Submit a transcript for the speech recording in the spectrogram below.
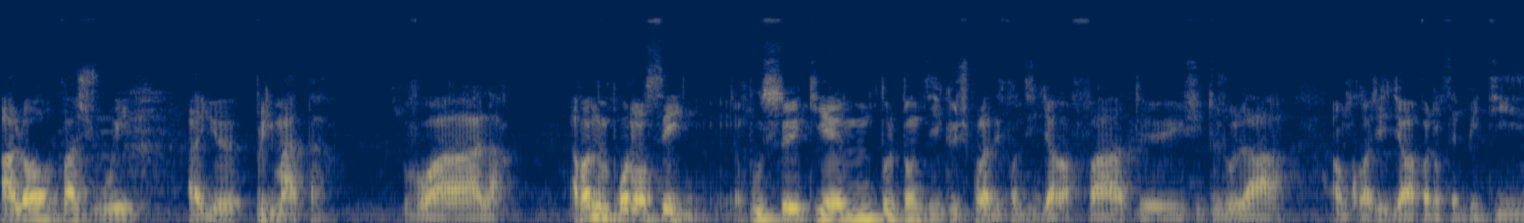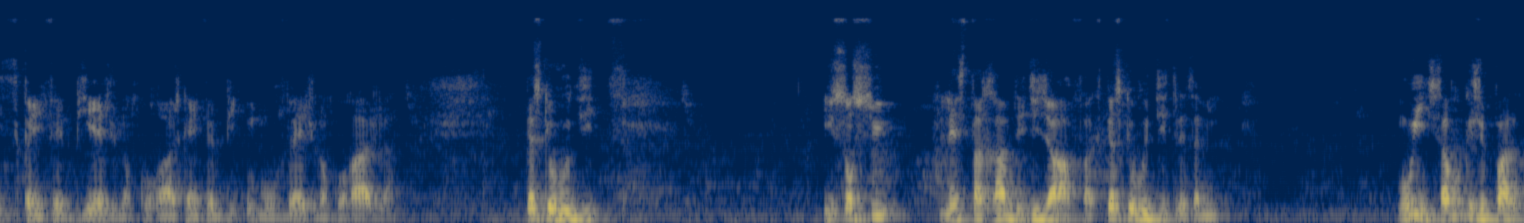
Alors va jouer ailleurs, primata. Voilà. Avant de me prononcer, pour ceux qui aiment tout le temps dire que je prends la défense d'Arafat, euh, je suis toujours là à encourager Didier dans cette bêtise. Quand il fait bien, je l'encourage. Quand il fait mauvais, je l'encourage. Qu'est-ce que vous dites? Ils sont sur l'Instagram de DJ Arafat. Qu'est-ce que vous dites, les amis? Oui, c'est à vous que je parle.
